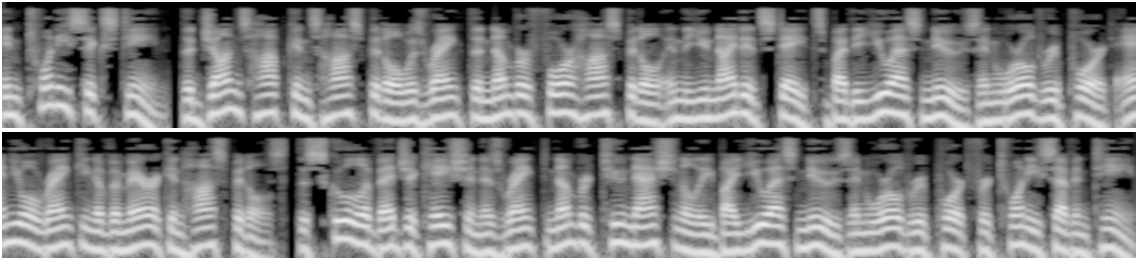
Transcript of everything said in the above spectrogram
In 2016, the Johns Hopkins Hospital was ranked the number 4 hospital in the United States by the U.S. News & World Report Annual Ranking of American Hospitals. The School of Education is ranked number 2 nationally by U.S. News & World Report for 2017.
